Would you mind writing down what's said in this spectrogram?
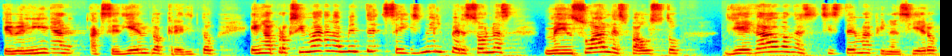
que venían accediendo a crédito, en aproximadamente 6 mil personas mensuales, Fausto, llegaban al sistema financiero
